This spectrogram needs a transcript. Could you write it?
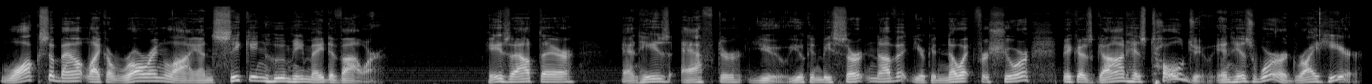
walks about like a roaring lion, seeking whom he may devour. He's out there and he's after you. You can be certain of it. You can know it for sure because God has told you in his word right here.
